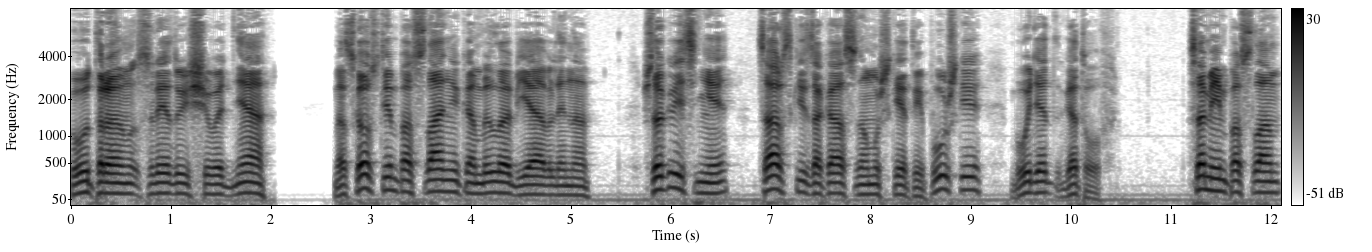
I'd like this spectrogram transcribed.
Утром следующего дня московским посланникам было объявлено, что к весне царский заказ на мушкеты и пушки будет готов. Самим послам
